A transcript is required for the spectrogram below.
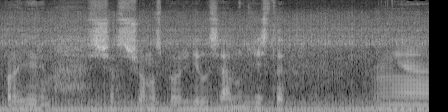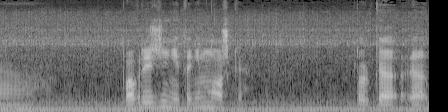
проверим. Сейчас что у нас повредилось? А, ну здесь-то... Повреждений-то немножко. Только э,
